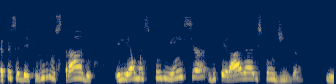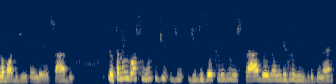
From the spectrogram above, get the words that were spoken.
é perceber que o livro ilustrado ele é uma experiência literária expandida, no meu modo de entender, sabe? Eu também gosto muito de, de, de dizer que o livro ilustrado ele é um livro híbrido, né?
